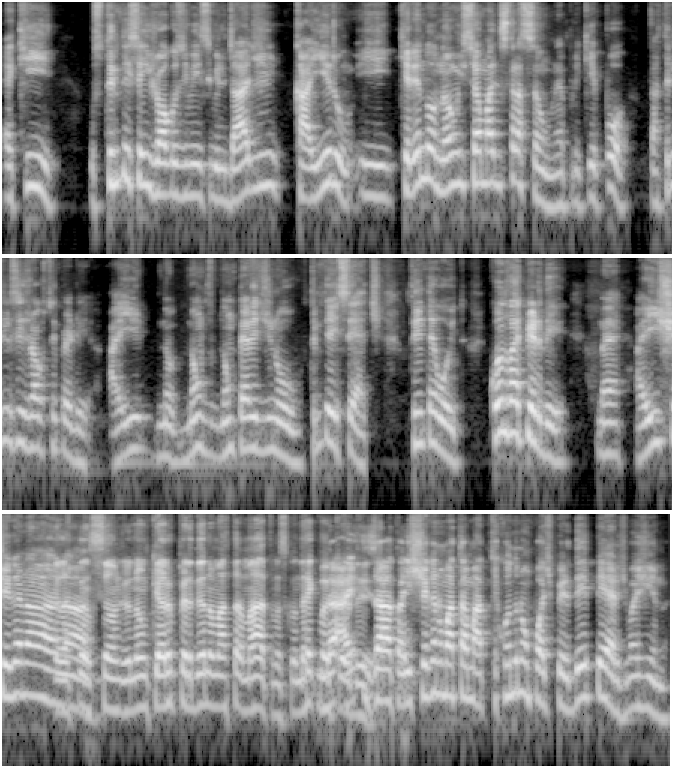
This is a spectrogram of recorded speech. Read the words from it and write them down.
é que os 36 jogos de invencibilidade caíram e, querendo ou não, isso é uma distração, né? Porque, pô, Tá 36 jogos sem perder. Aí não, não, não perde de novo. 37, 38. Quando vai perder? Né? Aí chega na. Aquela na... canção de eu não quero perder no mata-mata, mas quando é que vai perder? Exato, aí chega no mata-mata, porque quando não pode perder, perde, imagina.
